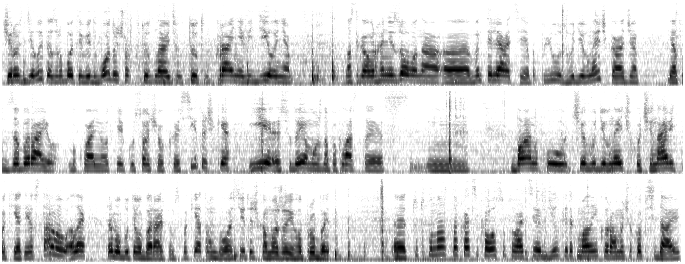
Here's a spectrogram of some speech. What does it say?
чи розділити, зробити відводочок тут навіть тут в крайнє відділення. У нас така організована е, вентиляція плюс годівничка, адже я тут забираю буквально такий кусочок сіточки, і сюди можна покласти банку чи годівничку, чи навіть пакет. Я вставив, але треба бути обережним з пакетом, бо сіточка може його пробити. Е, Тут у нас така цікава ситуація. Бджілки так маленько рамочок обсідають.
